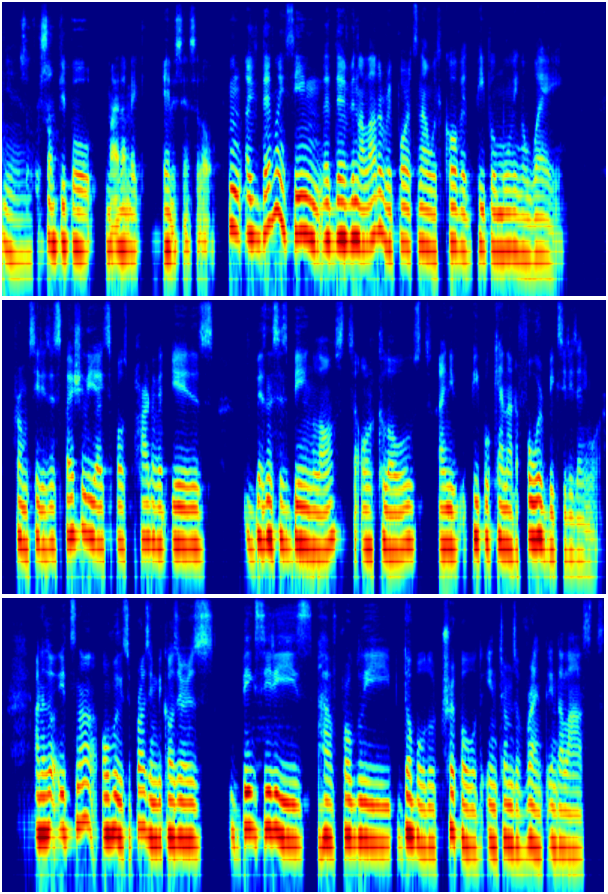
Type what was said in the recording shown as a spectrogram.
yeah. So for some people, it might not make any sense at all. Hmm, I've definitely seen that there have been a lot of reports now with COVID, people moving away from cities, especially, I suppose, part of it is businesses being lost or closed and you, people cannot afford big cities anymore. And it's not overly surprising because there's big cities have probably doubled or tripled in terms of rent in the last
